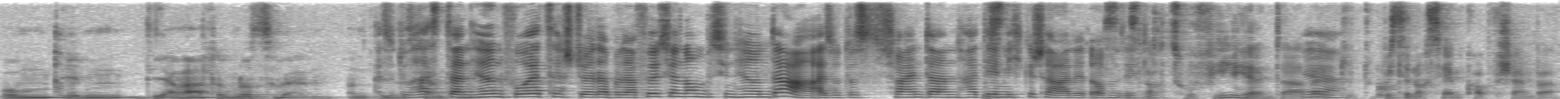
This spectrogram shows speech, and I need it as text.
um eben die Erwartung loszuwerden. Und Also du hast dein Hirn vorher zerstört, aber dafür ist ja noch ein bisschen Hirn da. Also das scheint dann, hat dir Ist- nicht geschadet Es ist offensichtlich. noch zu viel hier und da, Ja. weil du, du bist ja noch sehr im Kopf scheinbar.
